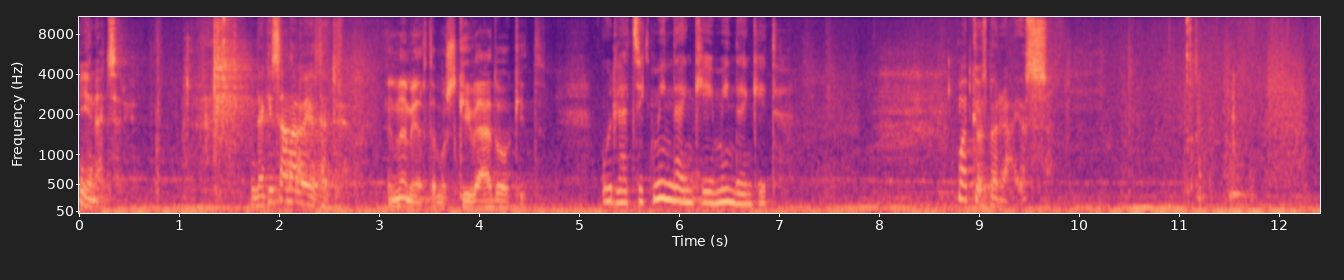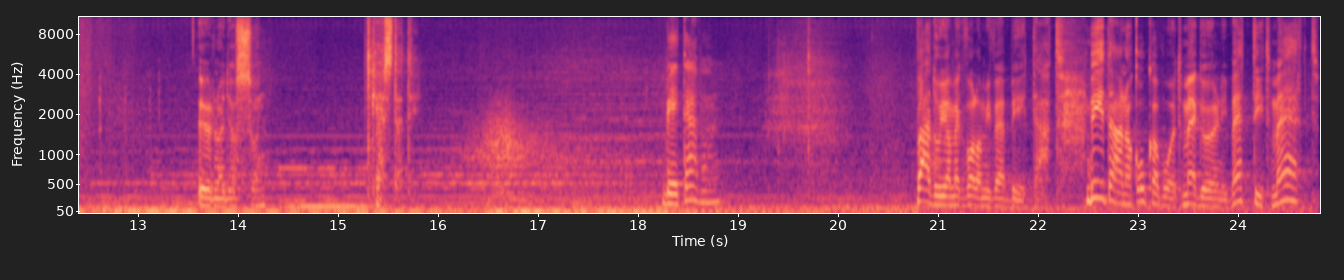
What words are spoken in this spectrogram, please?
Ilyen egyszerű. Mindenki számára érthető. Én nem értem, most kivádol kit? Úgy látszik, mindenki mindenkit. Majd közben rájössz. Őrnagyasszony. Kezdheti. Bétával? Vádolja meg valamivel Bétát. Bétának oka volt megölni Bettit, mert...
